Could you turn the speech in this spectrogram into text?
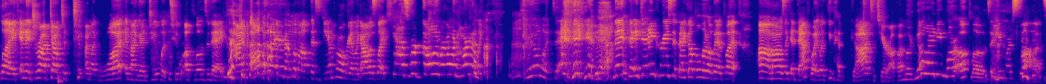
Like and it dropped down to two. I'm like, what am I gonna do with two uploads a day? I'm all fired up about this damn program. Like I was like, yes, we're going, we're going hard. I'm like, two a day. Yeah. they they did increase it back up a little bit, but um, I was like, at that point, like you have got to tear up. I'm like, no, I need more uploads. I need more slots.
